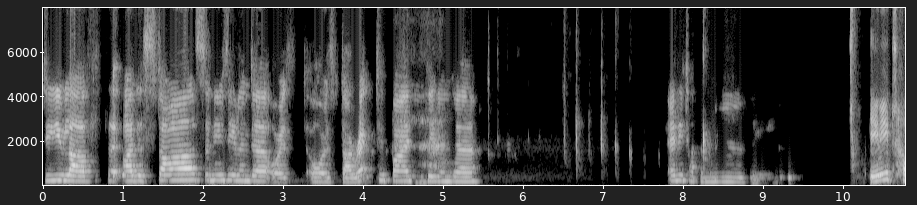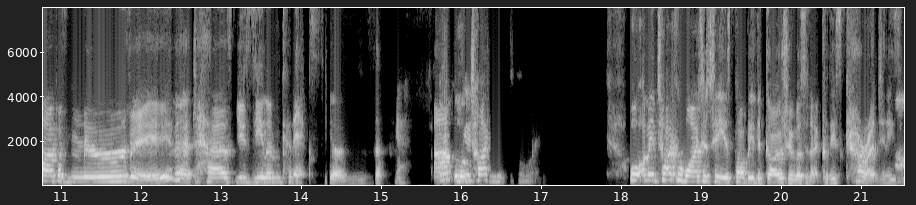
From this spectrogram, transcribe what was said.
do you love that either stars a New Zealander or is, or is directed by a New Zealander? Any type of movie. Any type of movie that has New Zealand connections. Yes. Um, look, well, I mean, Taika Waititi is probably the go-to, isn't it? Because he's current and he's oh.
